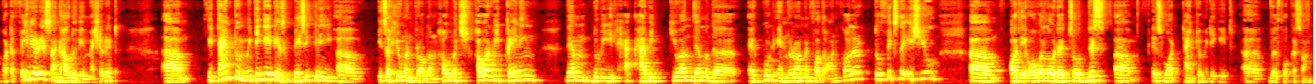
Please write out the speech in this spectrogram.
what a failure is and how do we measure it? Um, the time to mitigate is basically uh, it's a human problem. How much? How are we training them? Do we ha- have we given them the a good environment for the on-caller to fix the issue? um, or they overloaded. So this uh, is what time to mitigate uh, will focus on.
